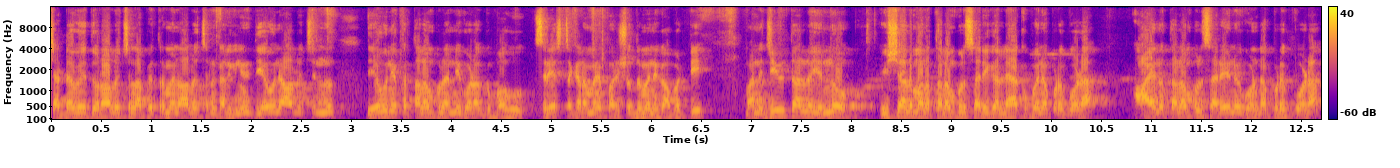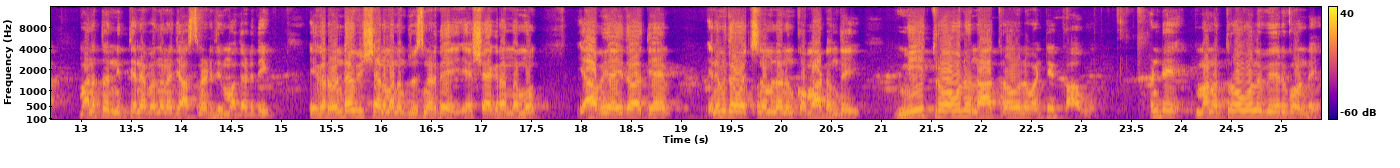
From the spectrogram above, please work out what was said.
చెడ్డవి దురాలోచనలు అపిత్రమైన ఆలోచన కలిగినవి. దేవుని ఆలోచనలు దేవుని యొక్క తలంపులన్నీ కూడా బహు శ్రేష్టకరమైన పరిశుద్ధమైన కాబట్టి మన జీవితాల్లో ఎన్నో విషయాలు మన తలంపులు సరిగా లేకపోయినప్పుడు కూడా ఆయన తలంపులు సరైనవి ఉండప్పటికి కూడా మనతో నిత్య నిబంధన చేస్తున్నాడు ఇది మొదటిది. ఇక రెండో విషయాన్ని మనం చూసినట్టే యశా గ్రంథము యాభై ఐదో అధ్యాయం ఎనిమిదో వచనంలో ఇంకో మాట ఉంది. మీ త్రోవలు నా త్రోవలు వంటివి కావు. అంటే మన త్రోవలు వేరుగా ఉండే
